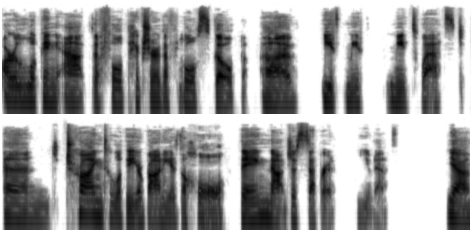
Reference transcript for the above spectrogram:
are looking at the full picture, the full scope of East meets, meets West and trying to look at your body as a whole thing, not just separate units. Yeah.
